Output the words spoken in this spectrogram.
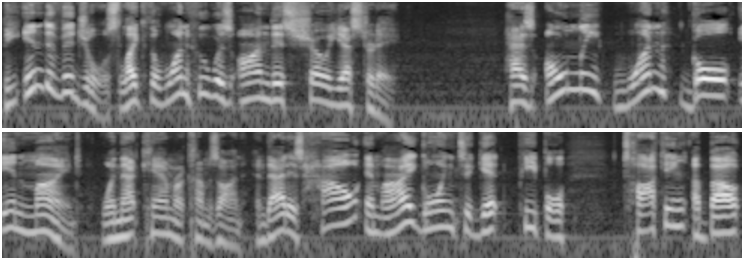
The individuals, like the one who was on this show yesterday, has only one goal in mind when that camera comes on, and that is how am I going to get people talking about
